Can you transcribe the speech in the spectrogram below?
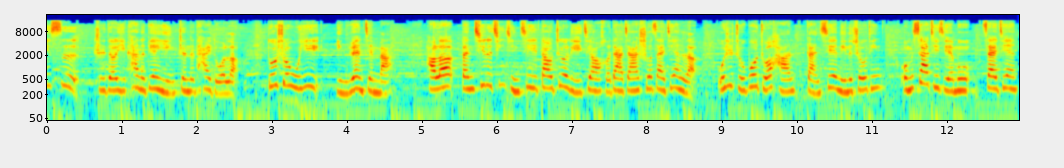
一四，值得一看的电影真的太多了，多说无益，影院见吧。好了，本期的清醒记到这里就要和大家说再见了。我是主播卓涵，感谢您的收听，我们下期节目再见。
